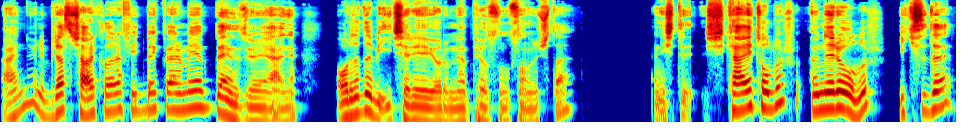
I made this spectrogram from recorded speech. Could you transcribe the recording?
Aynen öyle. Biraz şarkılara feedback vermeye benziyor yani. Orada da bir içeriğe yorum yapıyorsun sonuçta. Hani, işte, şikâyet olur, öneri olur. İkisi de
